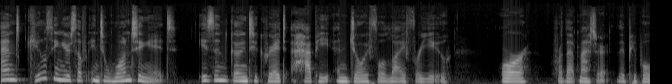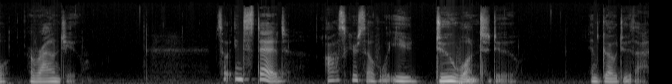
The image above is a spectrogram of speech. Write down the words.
And guilting yourself into wanting it isn't going to create a happy and joyful life for you, or for that matter, the people around you. So instead, ask yourself what you do want to do and go do that.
